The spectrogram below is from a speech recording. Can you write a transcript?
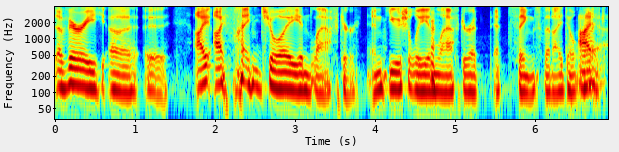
a very uh, uh, I, I find joy in laughter, and usually in laughter at, at things that I don't I like.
